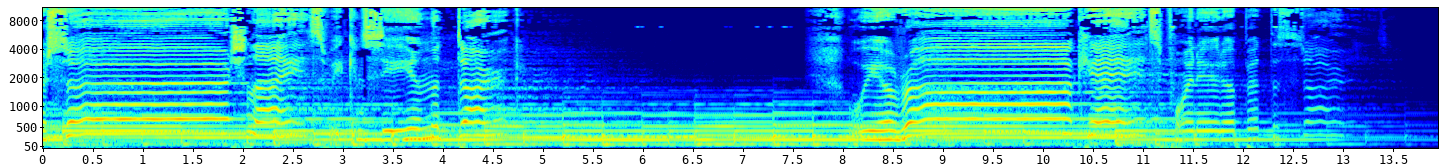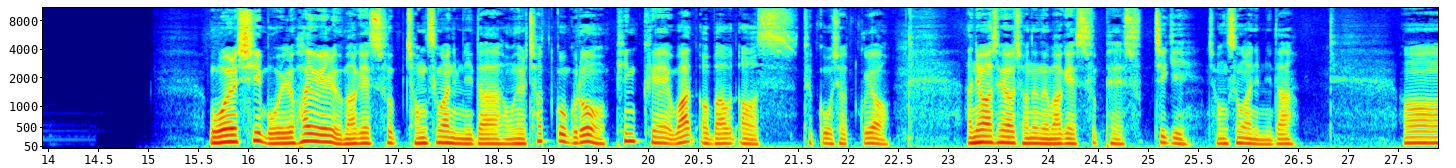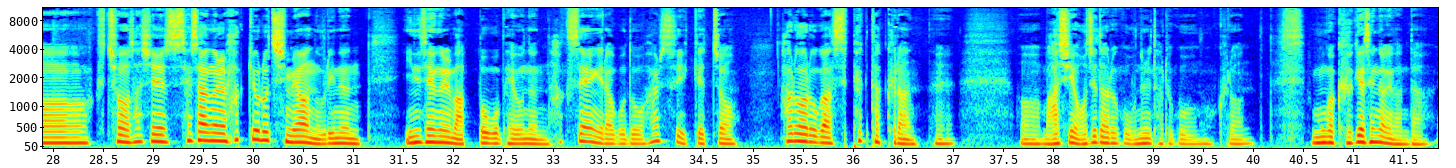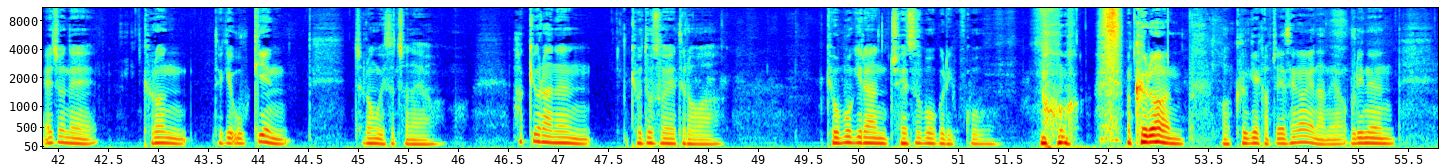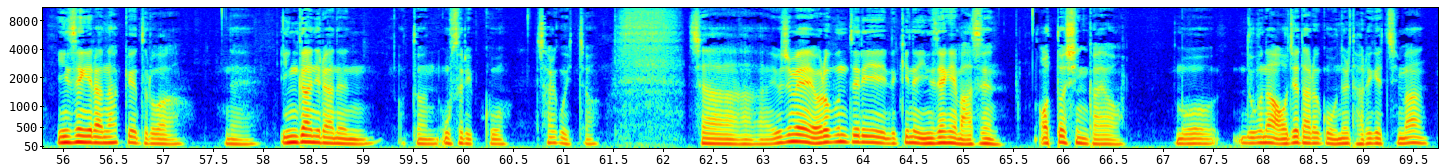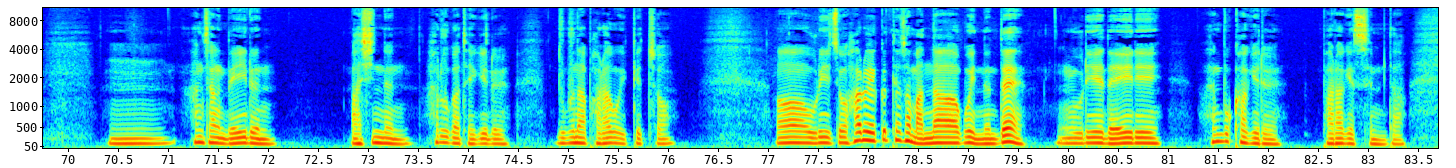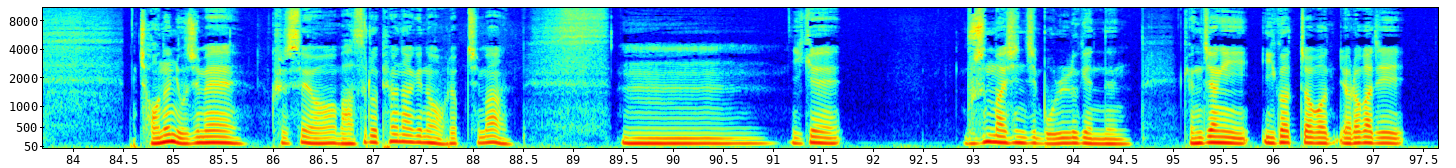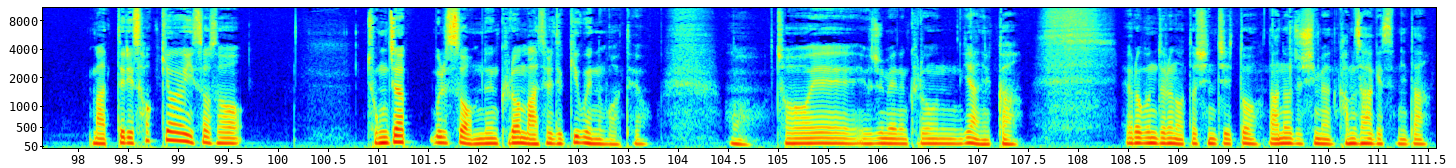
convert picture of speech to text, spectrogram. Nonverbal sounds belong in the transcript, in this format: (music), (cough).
Are searchlights we can see in the dark. We are rockets pointed up at the stars. 5월 15일 화요일 음악의 숲 정승환입니다. 오늘 첫 곡으로 핑크의 What About Us 듣고 오셨고요. 안녕하세요. 저는 음악의 숲의 숲지기 정승환입니다. 어, 그쵸. 사실 세상을 학교로 치면 우리는 인생을 맛보고 배우는 학생이라고도 할 수 있겠죠. 하루하루가 스펙타클한, 예. 어, 맛이 어제 다르고 오늘 다르고, 뭐 그런, 뭔가 그게 생각이 난다. 예전에 그런 되게 웃긴 저런 거 있었잖아요. 뭐 학교라는 교도소에 들어와 교복이란 죄수복을 입고, (laughs) 뭐, 그런, 어, 그게 갑자기 생각이 나네요. 우리는 인생이라는 학교에 들어와 네. 인간이라는 어떤 옷을 입고 살고 있죠. 자, 요즘에 여러분들이 느끼는 인생의 맛은 어떠신가요? 뭐, 누구나 어제 다르고 오늘 다르겠지만, 음, 항상 내일은 맛있는 하루가 되기를 누구나 바라고 있겠죠. 어, 우리 저 하루의 끝에서 만나고 있는데, 우리의 내일이 행복하기를 바라겠습니다. 저는 요즘에 글쎄요, 맛으로 표현하기는 어렵지만, 음, 이게 무슨 맛인지 모르겠는 굉장히 이것저것 여러 가지 맛들이 섞여 있어서 종잡을 수 없는 그런 맛을 느끼고 있는 것 같아요. 어, 저의 요즘에는 그런 게 아닐까. 여러분들은 어떠신지 또 나눠주시면 감사하겠습니다.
